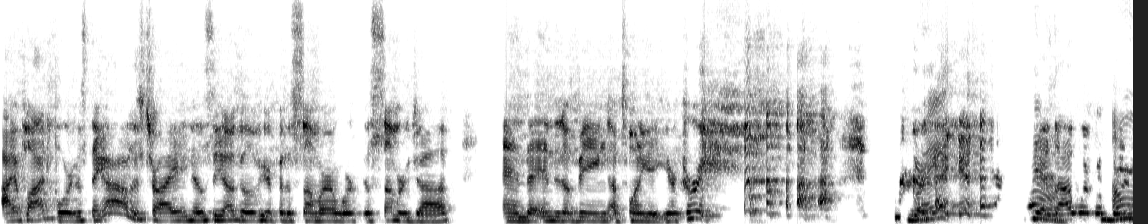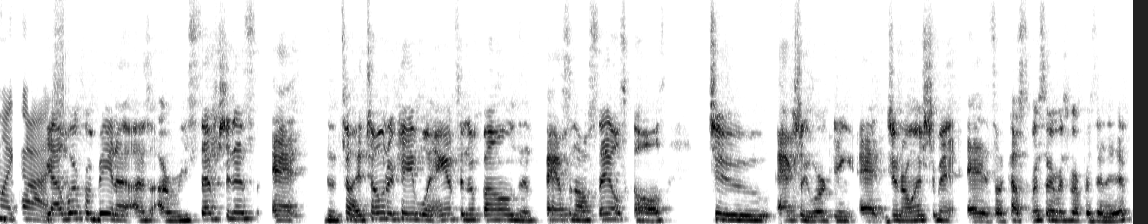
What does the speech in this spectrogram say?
I applied for it. Just think, oh, let's try it. You know, see, I'll go over here for the summer and work this summer job, and that ended up being a 28 year career. Right? Yeah, so I went from Oh my gosh. yeah, I went from being a, a, a receptionist at the t- toner cable and answering the phones and passing off sales calls to actually working at General Instrument as a customer service representative.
